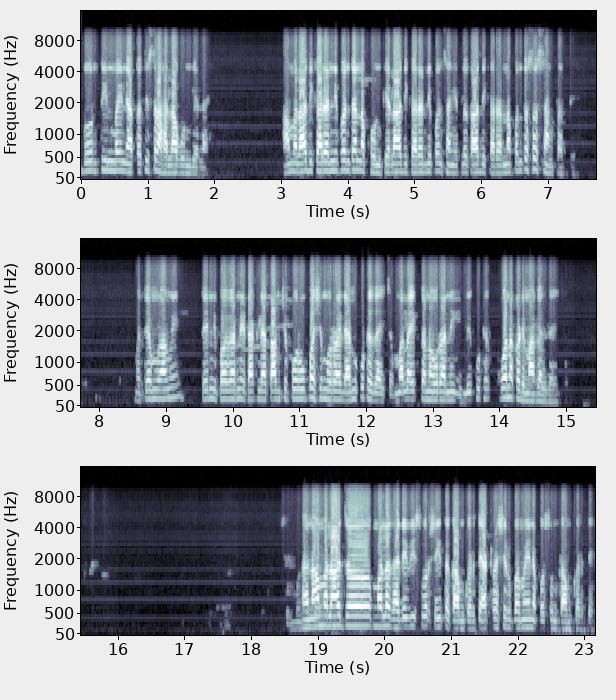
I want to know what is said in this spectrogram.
दोन तीन महिने आता तिसरा हा लागून गेलाय. आम्हाला अधिकाऱ्यांनी पण त्यांना फोन केला. अधिकाऱ्यांनी पण सांगितलं तर अधिकाऱ्यांना पण तसंच सांगतात ते. मग त्यामुळे आम्ही त्यांनी पगार नाही टाकले आता आमचे पोर उपाशी मरू राहिले. आम्ही कुठे जायचं? मला एक तर नवरा नाही मी कुठे कोणाकडे मागायला जायचं? आणि आम्हाला आज मला झाले वीस वर्ष इथं काम करते. अठराशे रुपये महिन्यापासून काम करते.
